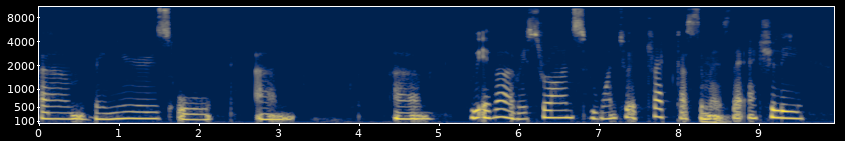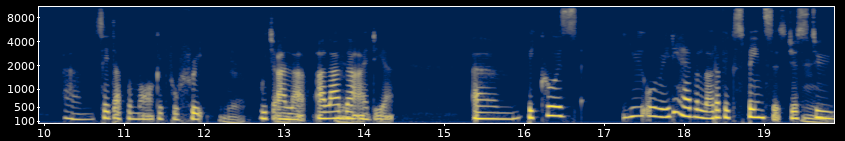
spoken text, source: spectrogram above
um, venues or um, um, whoever restaurants who want to attract customers, they actually um, set up a market for free yeah, which I love. I love that idea. Um, because you already have a lot of expenses just to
